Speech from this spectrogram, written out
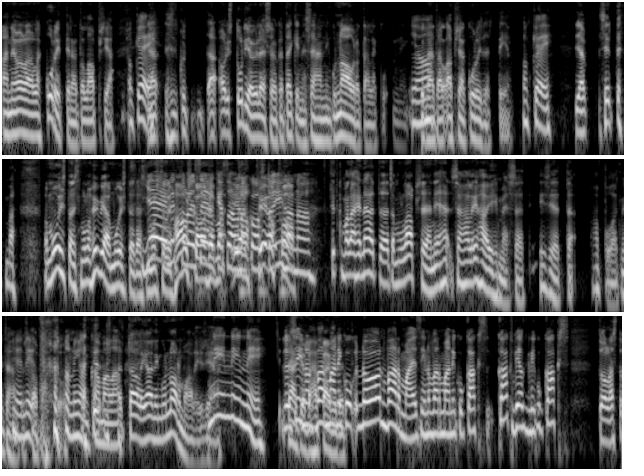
aina lailla kuritti näitä lapsia. Okei. Ja sitten kun tää oli studioyleisö, joka teki, niin sehän niin kuin nauroi tälle, kun, niin, kun näitä lapsia kuritettiin. Okei. Okay. Ja sitten mä, mä muistan, siis mulla on hyviä muistoja tässä. Jee, Musta oli nyt hauska tulee selkäsauna Joo, kohta, joo. ihanaa. Sitten kun mä lähdin näyttämään tätä mun lapselle, niin hän- sehän oli ihan ihmeessä, että isi, että apua, että mitähän tuossa niin, tapahtuu. on ihan kamalaa. Tämä oli ihan niin kuin normaalia siellä. Niin, niin, niin. No Tämäkin siinä on on varmaan niinku, päivitetty. no on varmaan ja siinä on varmaan niinku kaksi, kaksi, vielä niinku kaksi tuollaista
